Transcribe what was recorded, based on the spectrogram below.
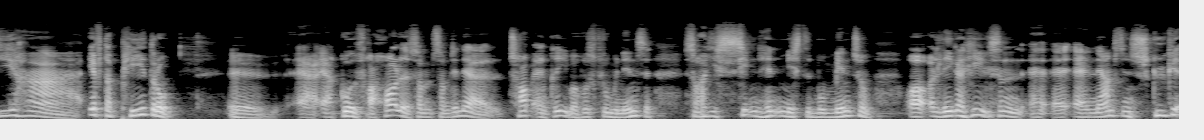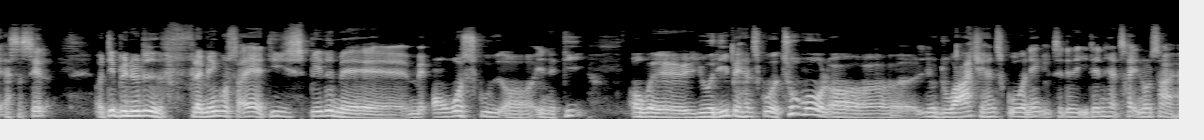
de har efter Pedro øh, er, er gået fra holdet som, som den der topangriber hos Fluminense, så har de simpelthen mistet momentum og, og ligger helt sådan af, af, af nærmest en skygge af sig selv. Og det benyttede Flamengo sig af, at de spillede med, med overskud og energi. Og øh, Juribe, han scorede to mål, og øh, Leo Duarte han scorede en enkelt til det i den her 3-0 sejr.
